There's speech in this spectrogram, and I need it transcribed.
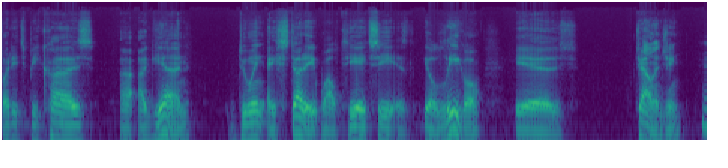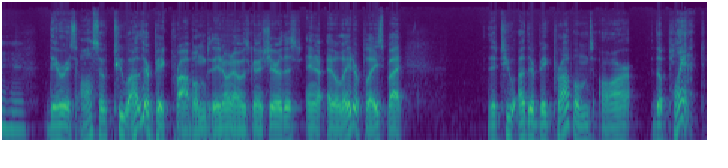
But it's because, uh, again, doing a study while THC is illegal is challenging there is also two other big problems. You know, I was going to share this in a, at a later place, but the two other big problems are the plant.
